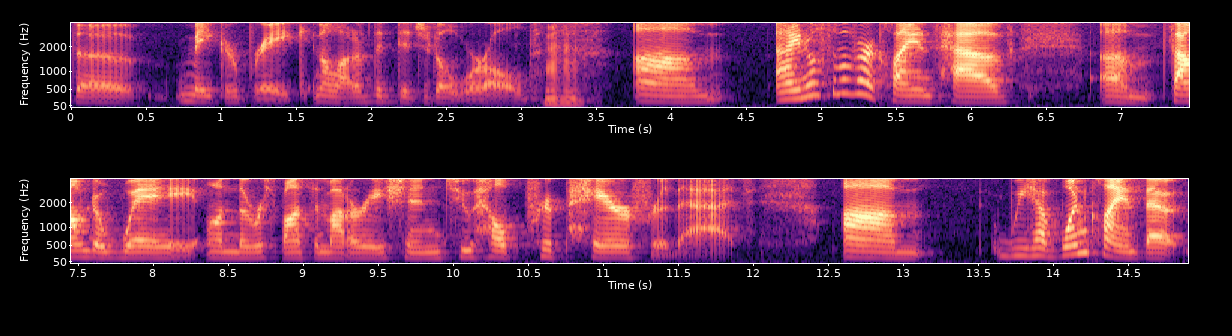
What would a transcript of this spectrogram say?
the make or break in a lot of the digital world. Mm-hmm. Um, I know some of our clients have um, found a way on the response and moderation to help prepare for that. Um, we have one client that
